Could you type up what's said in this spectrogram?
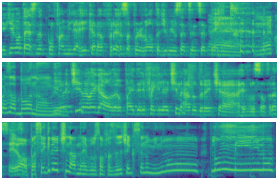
E o que acontece né, com família rica na França por volta de 1770? É, não é coisa boa não, viu? Guilhotina é legal, né? O pai dele foi guilhotinado durante a Revolução Francesa. É, ó, pra ser guilhotinado na Revolução Francesa tinha que ser no mínimo, um- no mínimo,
